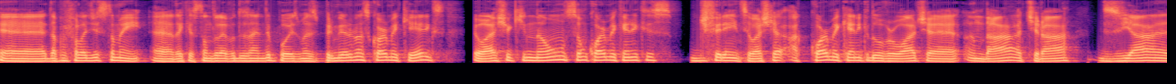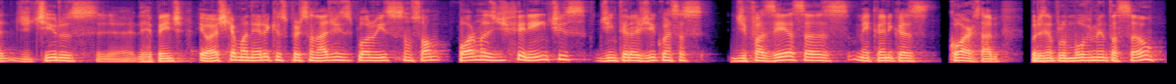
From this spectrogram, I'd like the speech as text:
É, dá pra falar disso também, é, da questão do level design depois, mas primeiro nas core mechanics, eu acho que não são core mechanics diferentes. Eu acho que a core mechanic do Overwatch é andar, atirar, desviar de tiros, é, de repente. Eu acho que a maneira que os personagens exploram isso são só formas diferentes de interagir com essas. de fazer essas mecânicas core, sabe? Por exemplo, movimentação,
